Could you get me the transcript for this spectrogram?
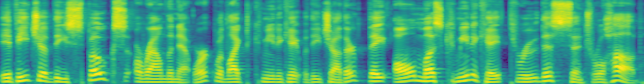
If each of these spokes around the network would like to communicate with each other, they all must communicate through this central hub.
